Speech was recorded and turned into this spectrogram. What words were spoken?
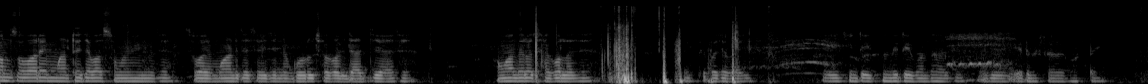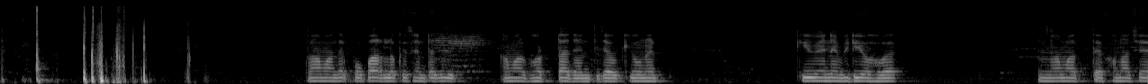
এখন সবারই মাঠে যাওয়ার সময় হয়ে গেছে। সবাই মাঠ যাচ্ছে, এই জন্য গরু, ছাগল যার যে আছে, আমাদেরও ছাগল আছে। দেখতে পাচ্ছ ভাই এইখানটায় খুন্দিটাই বাঁধা আছে, এই যে এডভেস্টারের ঘরটাই। তো আমাদের প্রপার লোকেশনটা যদি আমার ঘরটা জানতে চাও কিউনেট কিউএনএ ভিডিও হবে। আমার এখন আছে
